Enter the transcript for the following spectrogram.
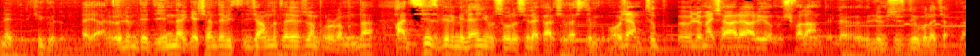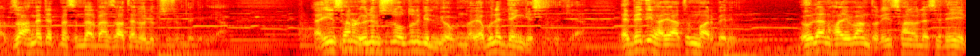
nedir ki gülüm? E yani ölüm dediğin ne? Geçen de bir canlı televizyon programında hadsiz bir milenyum sorusuyla karşılaştım. Hocam tıp ölüme çare arıyormuş falan. Ölümsüzlüğü bulacaklar. Zahmet etmesinler ben zaten ölümsüzüm dedim ya. Ya insanın ölümsüz olduğunu bilmiyor bunlar ya. Bu ne dengesizlik ya. Ebedi hayatım var benim. Ölen hayvandır, insan öylesi değil.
